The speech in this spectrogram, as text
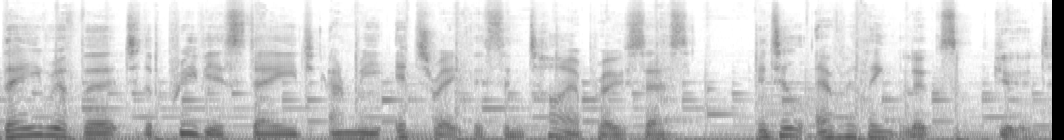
they revert to the previous stage and reiterate this entire process until everything looks good.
